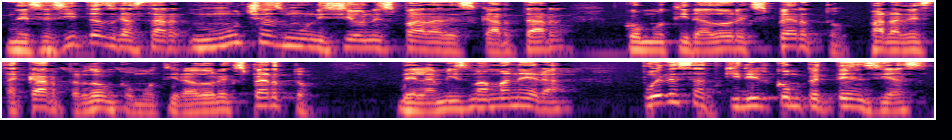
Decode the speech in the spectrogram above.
Necesitas gastar muchas municiones para descartar como tirador experto, para destacar, perdón, como tirador experto. De la misma manera, puedes adquirir competencias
